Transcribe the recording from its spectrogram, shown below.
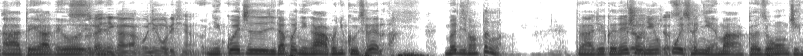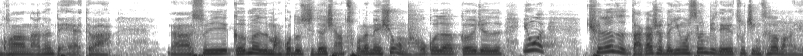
啊，对个，然后住辣人家外国人屋里向，你关键是伊拉把人家外国人赶出来了，没地方蹲了，对伐？就搿眼小人未成年嘛，搿种情况哪能办，对伐？那所以搿物事网高头前头枪吵了蛮凶个嘛，我觉着搿就是因为确实是大家晓得，因为身边侪有做警察个朋友，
